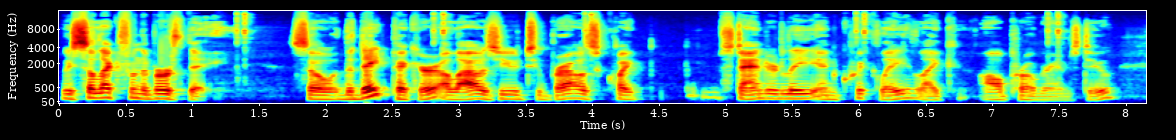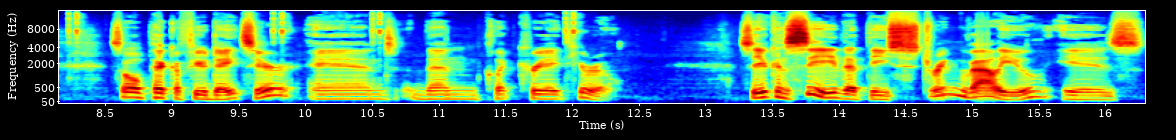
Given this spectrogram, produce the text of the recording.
we select from the birthday. So the date picker allows you to browse quite standardly and quickly like all programs do. So we'll pick a few dates here and then click Create Hero. So you can see that the string value is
